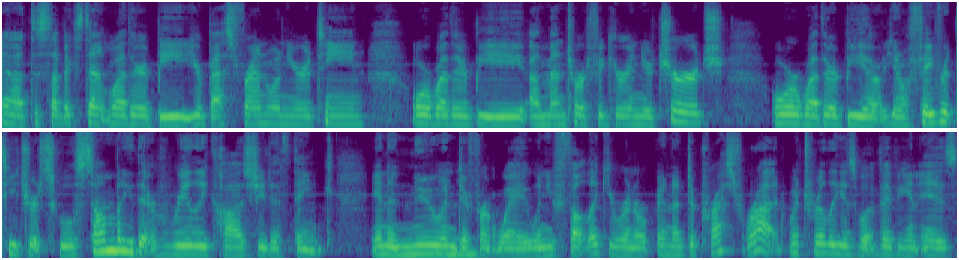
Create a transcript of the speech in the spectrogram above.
uh, to some extent, whether it be your best friend when you're a teen, or whether it be a mentor figure in your church, or whether it be a you know favorite teacher at school, somebody that really caused you to think in a new and mm-hmm. different way when you felt like you were in a in a depressed rut, which really is what Vivian is.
